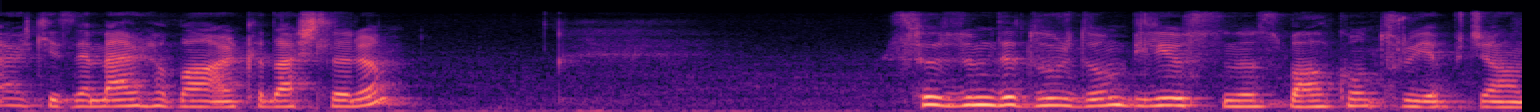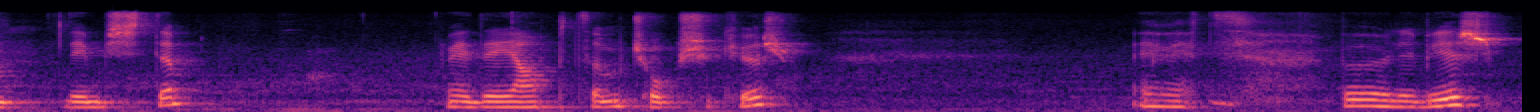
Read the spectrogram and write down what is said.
Herkese merhaba arkadaşlarım. Sözümde durdum. Biliyorsunuz balkon turu yapacağım demiştim. Ve de yaptım çok şükür. Evet, böyle bir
